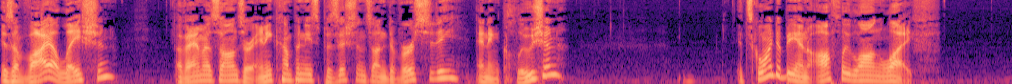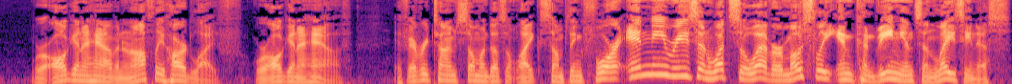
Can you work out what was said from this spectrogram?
is a violation of Amazon's or any company's positions on diversity and inclusion, it's going to be an awfully long life. We're all going to have, and an awfully hard life we're all going to have. If every time someone doesn't like something for any reason whatsoever, mostly inconvenience and laziness,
